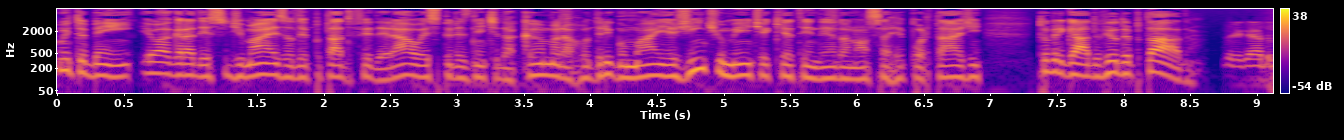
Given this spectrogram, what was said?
Muito bem, eu agradeço demais ao deputado federal, ex-presidente da Câmara, Rodrigo Maia, gentilmente aqui atendendo a nossa reportagem. Muito obrigado, viu, deputado? Obrigado.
